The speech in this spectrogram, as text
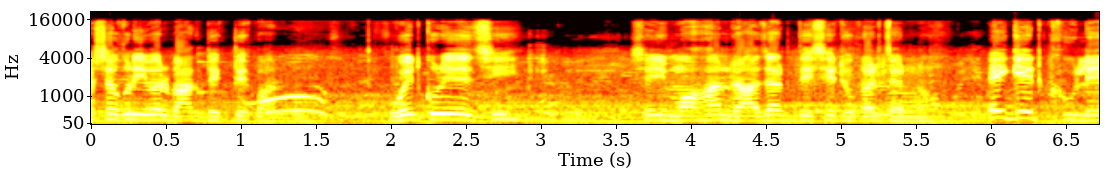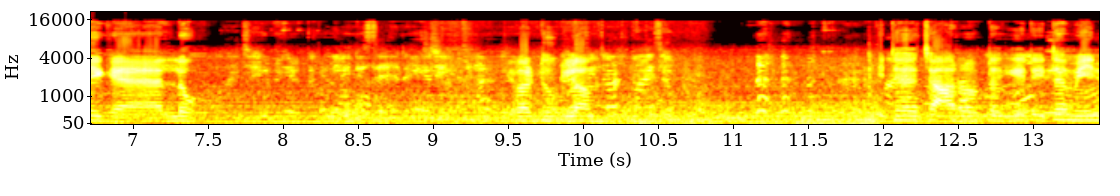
আশা করি এবার বাঘ দেখতে পারব। ওয়েট করে আছি সেই মহান রাজার দেশে ঢোকার জন্য। এই গেট খুলে গেল। এবার ঢুকলাম। এটা হচ্ছে আরও একটা গেট এটা মেইন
